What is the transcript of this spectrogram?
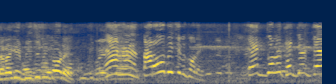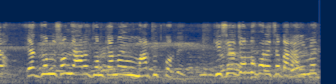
তারা কি বিজেপি করে? হ্যাঁ হ্যাঁ তারাও বিজেপি করে। এক থেকে একজনের সঙ্গে আরেকজন কেন মারপিট করবে? কিসের জন্য করেছে তারা? হেলমেট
